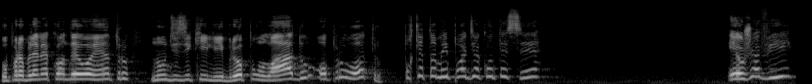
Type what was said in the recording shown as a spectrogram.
O problema é quando eu entro num desequilíbrio ou para um lado ou para o outro, porque também pode acontecer. Eu já vi.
